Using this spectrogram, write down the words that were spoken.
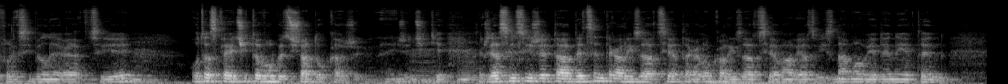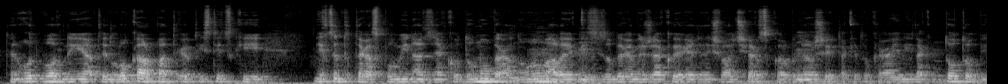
flexibilnej reakcie. Mm. Otázka je, či to vôbec štát dokáže. Že či tie, mm, mm. Takže ja si myslím, že tá decentralizácia, tá relokalizácia má viac významov. Jeden je ten, ten odborný a ten lokál patriotistický, nechcem to teraz spomínať s nejakou domobranou, mm, ale keď mm. si zoberieme, že ako je riadené Švajčiarsko alebo mm. ďalšie takéto krajiny, tak mm. toto by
